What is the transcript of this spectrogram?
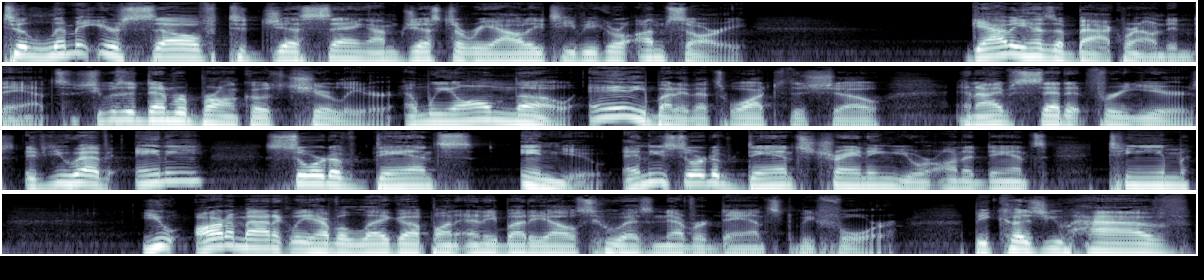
to limit yourself to just saying, I'm just a reality TV girl, I'm sorry. Gabby has a background in dance. She was a Denver Broncos cheerleader. And we all know, anybody that's watched this show, and I've said it for years, if you have any sort of dance in you, any sort of dance training, you are on a dance team, you automatically have a leg up on anybody else who has never danced before because you have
